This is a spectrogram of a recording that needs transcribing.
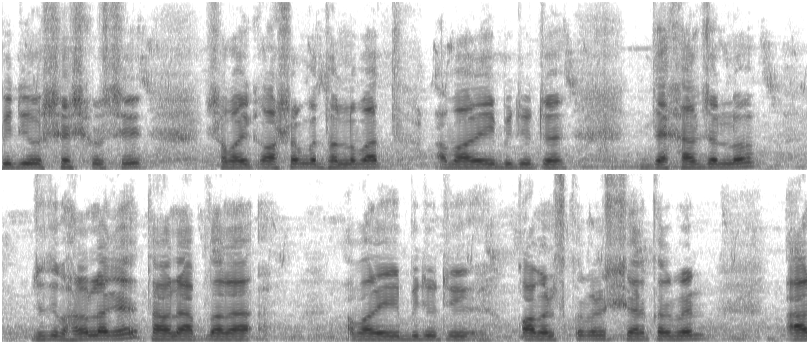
ভিডিও শেষ করছি। সবাইকে অসংখ্য ধন্যবাদ আমার এই ভিডিওটা দেখার জন্য। যদি ভালো লাগে তাহলে আপনারা আমার এই ভিডিওটি কমেন্টস করবেন শেয়ার করবেন। আর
